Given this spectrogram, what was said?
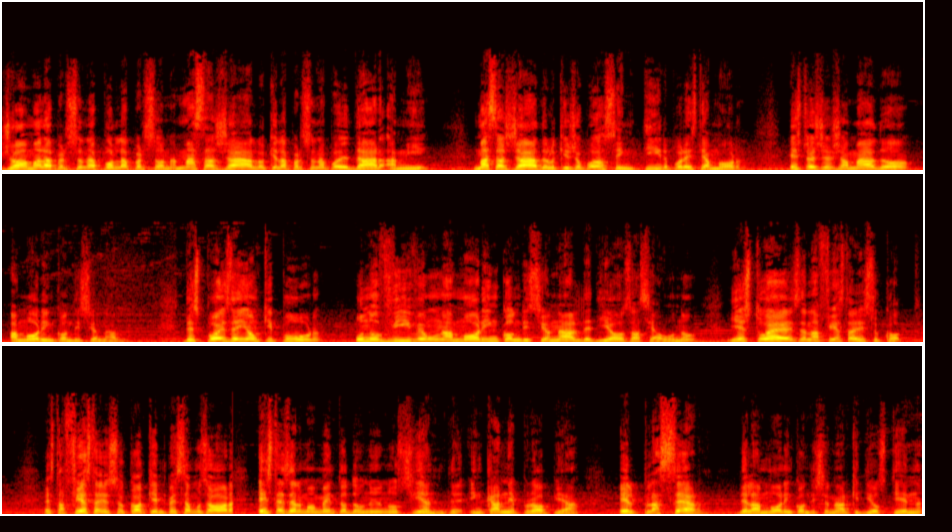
Yo amo a la persona por la persona, más allá de lo que la persona puede dar a mí, más allá de lo que yo puedo sentir por este amor. Esto es llamado amor incondicional. Después de Yom Kippur, uno vive un amor incondicional de Dios hacia uno, y esto es en la fiesta de Sukkot. Esta fiesta de Sukkot que empezamos ahora, este es el momento donde uno siente en carne propia el placer del amor incondicional que Dios tiene,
